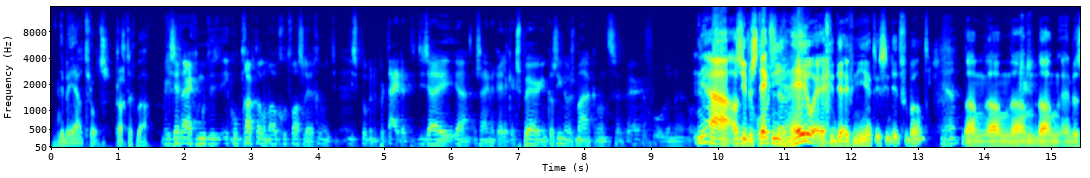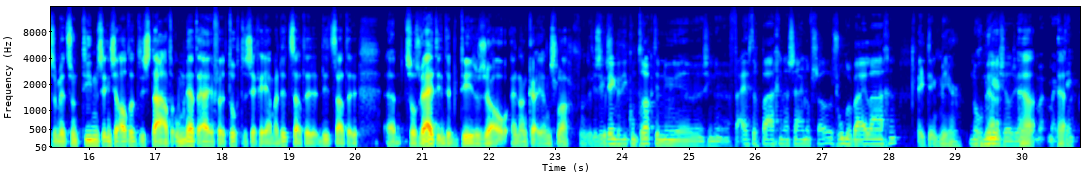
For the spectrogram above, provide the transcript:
dan ben je trots. Prachtig gebouw. Maar je zegt eigenlijk, je moet het in contract allemaal ook goed vastleggen. Want je, je speelt met een partij, dat, die zij, ja, zijn redelijk expert in casino's maken. Want ze werken voor een... eh, Ja, als je bestek niet heel erg gedefinieerd is in dit verband. Ja. Dan, dan, dan, dan hebben ze met zo'n team zijn ze altijd in staat om net even toch te zeggen: ja, maar dit staat er, dit staat er eh, zoals wij het interpreteren zo. En dan kan je aan de slag. Dus ik denk dat die contracten nu eh, misschien eh, 50 pagina's zijn of zo, zonder bijlagen. Ik denk meer. Nog meer zelfs, ja. maar ik denk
